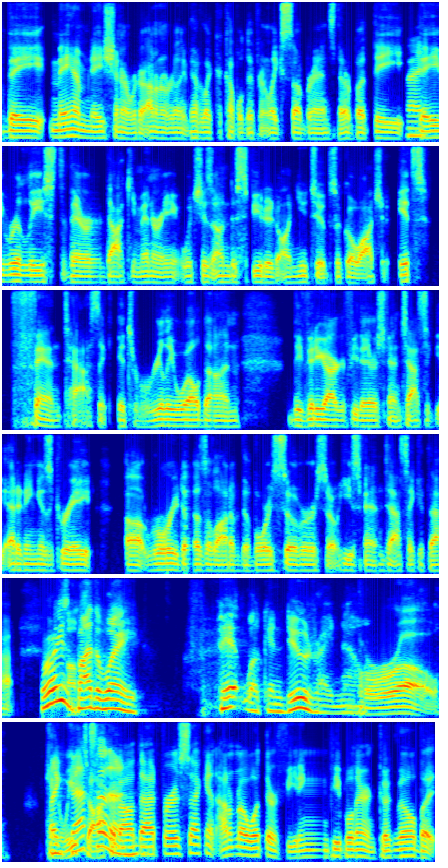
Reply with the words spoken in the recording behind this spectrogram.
they Mayhem Nation or whatever, I don't know really they have like a couple different like sub brands there, but they Right. they released their documentary, which is undisputed on YouTube. So go watch it. It's fantastic. It's really well done. The videography there is fantastic. The editing is great. Uh, Rory does a lot of the voiceover, so he's fantastic at that. Rory's, um, by the way, fit looking dude right now. Bro, can Like, we talk a- about that for a second? I don't know what they're feeding people there in Cookeville, but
